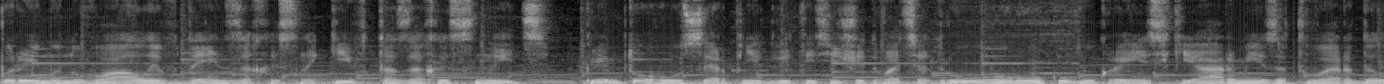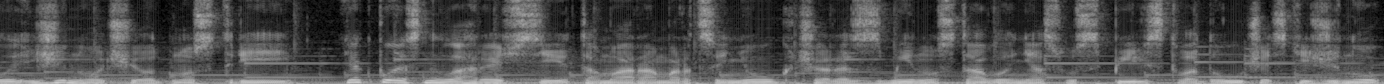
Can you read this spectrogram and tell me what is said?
перейменували в День захисників та захисниць. Крім того, у серпні 2022 року в українській армії затвердили жіночий однострій. Як пояснила гречці Тамара Марценюк, через зміну ставлення суспільства до участі жінок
